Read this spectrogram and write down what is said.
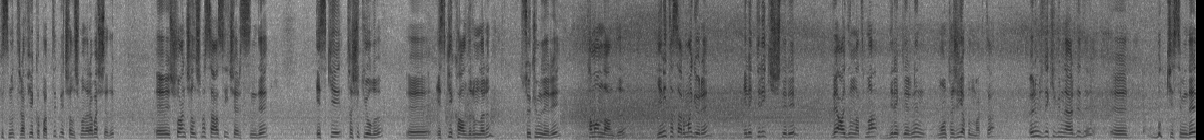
kısmı trafiğe kapattık ve çalışmalara başladık. E, Şu an çalışma sahası içerisinde eski taşıt yolu, e, eski kaldırımların sökümleri tamamlandı. Yeni tasarıma göre elektrik işleri ve aydınlatma direklerinin montajı yapılmakta. Önümüzdeki günlerde de e, bu kesimde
